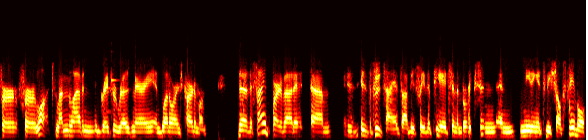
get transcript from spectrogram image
for for launch: lemon lavender, grapefruit rosemary, and blood orange cardamom. The the science part about it um, is is the food science, obviously the pH and the Brix and and needing it to be shelf stable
